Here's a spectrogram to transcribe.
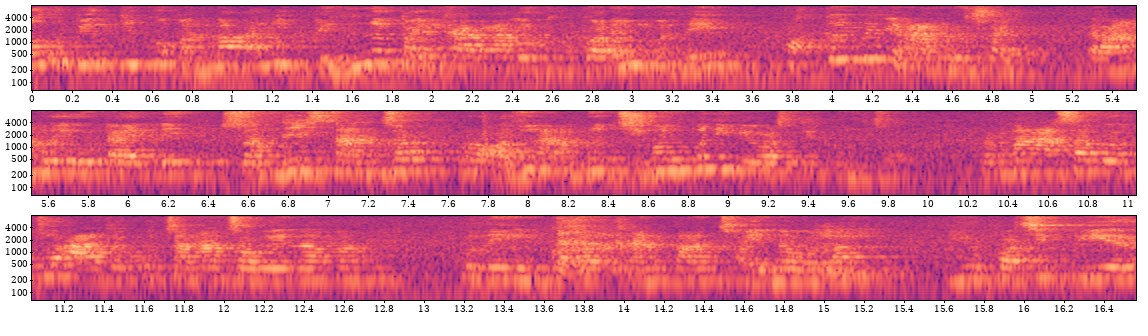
अरू व्यक्तिको भन्दा अलिक भिन्न तरिकाले गऱ्यौँ भने पक्कै पनि राम्रो छैन। राम्रो एउटा यसले सन्देश जान्छ र हजुर हाम्रो जीवन पनि व्यवस्थित हुन्छ। र म आशा गर्छु आजको चना चौबेनामा कुनै गलत खानपान छैन होला। यो पछि पिएर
